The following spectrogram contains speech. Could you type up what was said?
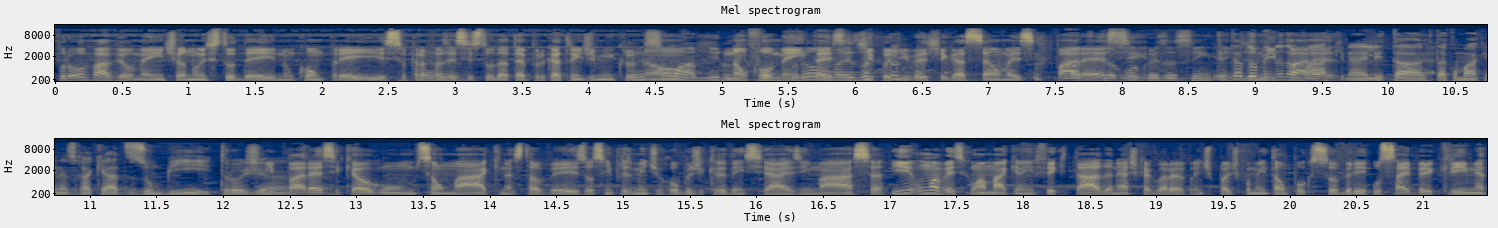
provavelmente eu não estudei, não comprei isso para fazer esse estudo, até porque a Trend Micro não, um não fomenta comprou, esse mas... tipo de investigação, mas parece. Alguma coisa assim. Ele tá dominando a máquina, ele tá, tá com máquinas hackeadas zumbi, trojan. Me parece que algum, são máquinas, talvez, ou simplesmente roubo de credenciais em massa. E uma vez que uma máquina é infectada, né? Acho que agora a gente pode comentar um pouco sobre o cybercrime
